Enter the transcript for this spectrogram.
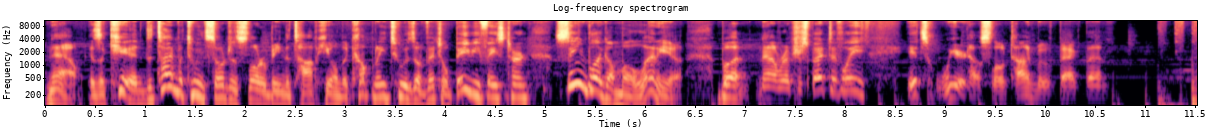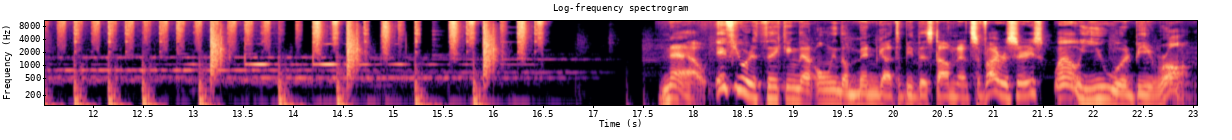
Now, as a kid, the time between Sergeant Slaughter being the top heel in the company to his eventual babyface turn seemed like a millennia, but now retrospectively, it's weird how slow time moved back then. Now, if you were thinking that only the men got to be this dominant Survivor Series, well, you would be wrong.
